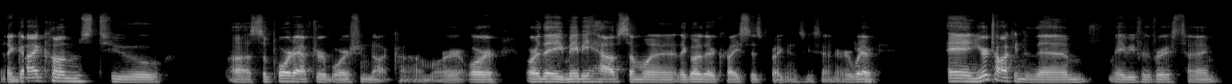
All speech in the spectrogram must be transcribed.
And a mm-hmm. guy comes to uh, supportafterabortion.com or or or they maybe have someone they go to their crisis pregnancy center or whatever and you're talking to them maybe for the first time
